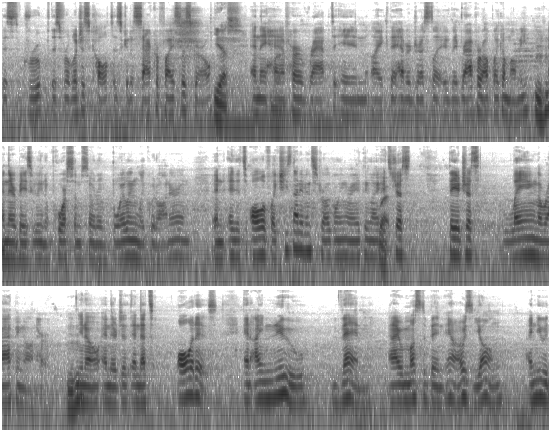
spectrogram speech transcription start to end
this group this religious cult is going to sacrifice this girl Yes. and they have her wrapped in like they have her dressed like they wrap her up like a mummy Mhm. and they're basically going to pour some sort of boiling liquid on her and, and and it's all of like she's not even struggling or anything like Right. it's just they're just laying the wrapping on her Mhm. you know and they're just and that's all it is and i knew then and i must have been you know i was young i knew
